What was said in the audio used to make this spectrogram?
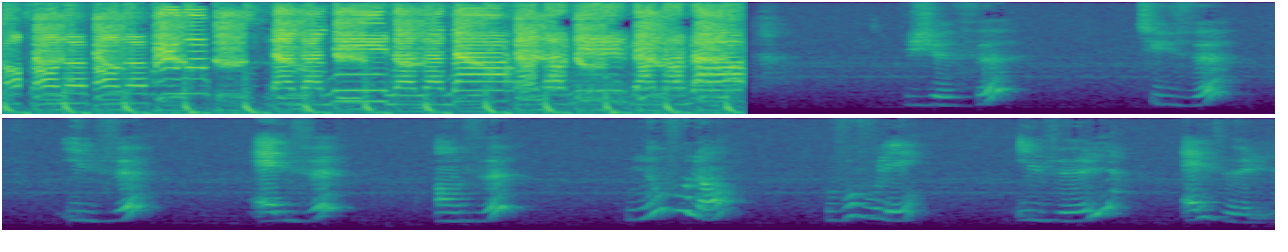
109, 109. Nanani, nanana, nanani, nanana. Je veux, tu veux, il veut, elle veut, on veut, nous voulons, vous voulez, ils veulent, elles veulent.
